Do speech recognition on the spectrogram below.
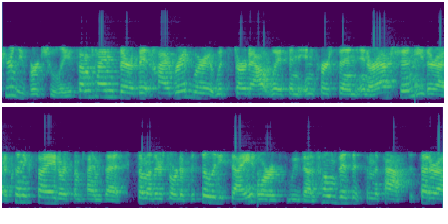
purely virtually. Sometimes they're a bit hybrid where it would start out with an in-person interaction, either at a clinic site or sometimes at some other sort of facility site, or we've done home visits in the past, et cetera.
